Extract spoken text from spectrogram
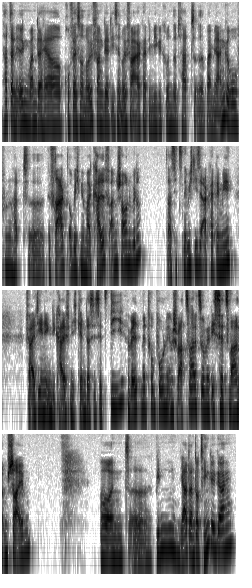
hat dann irgendwann der Herr Professor Neufang, der diese Neufang-Akademie gegründet hat, äh, bei mir angerufen und hat äh, gefragt, ob ich mir mal Kalf anschauen will. Da sitzt nämlich diese Akademie. Für all diejenigen, die Kalf nicht kennen, das ist jetzt die Weltmetropole im Schwarzwald, so werde ich es jetzt mal umschreiben. Und äh, bin ja dann dorthin gegangen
